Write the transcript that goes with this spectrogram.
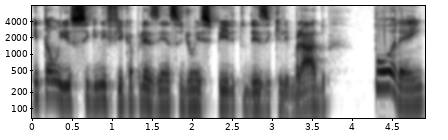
então isso significa a presença de um espírito desequilibrado. Porém,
